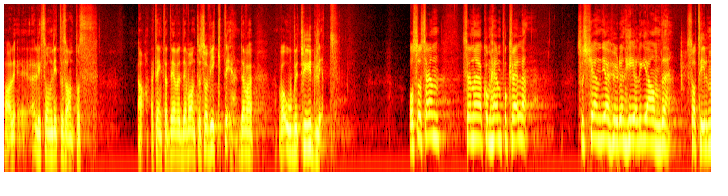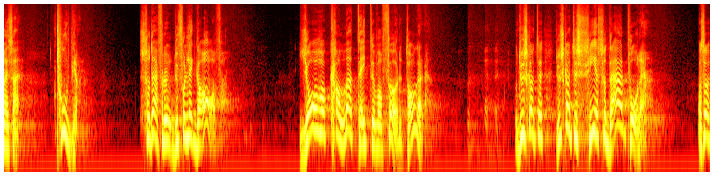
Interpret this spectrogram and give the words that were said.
ja, liksom lite sånt. På, ja, jag tänkte att det, det var inte så viktigt, det var, var obetydligt. Och så sen, sen när jag kom hem på kvällen så kände jag hur den helige ande sa till mig så här. Torbjörn, så därför du får lägga av. Jag har kallat dig till att vara företagare. Och du, ska inte, du ska inte se så där på det. Alltså,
